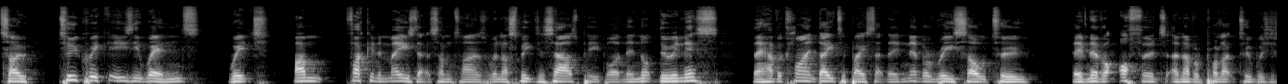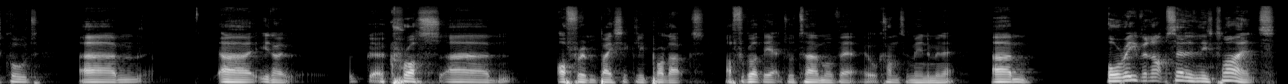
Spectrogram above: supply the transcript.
So, two quick, easy wins, which I'm fucking amazed at sometimes when I speak to salespeople and they're not doing this they have a client database that they've never resold to. They've never offered another product to, which is called, um, uh, you know, cross um, offering basically products. I forgot the actual term of it. It will come to me in a minute. Um, or even upselling these clients.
